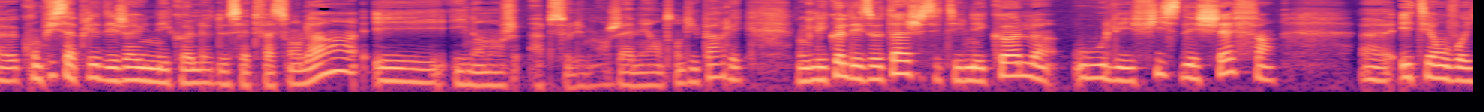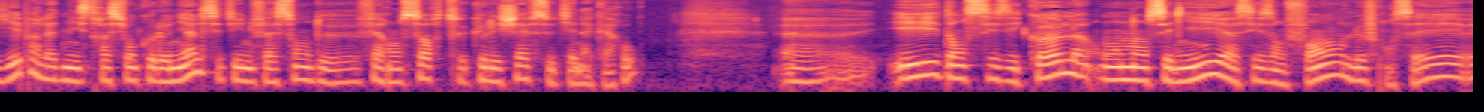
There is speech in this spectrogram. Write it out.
Euh, qu'on puisse appeler déjà une école de cette façon-là, et ils n'en ont absolument jamais entendu parler. Donc l'école des otages, c'était une école où les fils des chefs euh, étaient envoyés par l'administration coloniale. C'était une façon de faire en sorte que les chefs se tiennent à carreau. Euh, et dans ces écoles, on enseignait à ces enfants le français,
